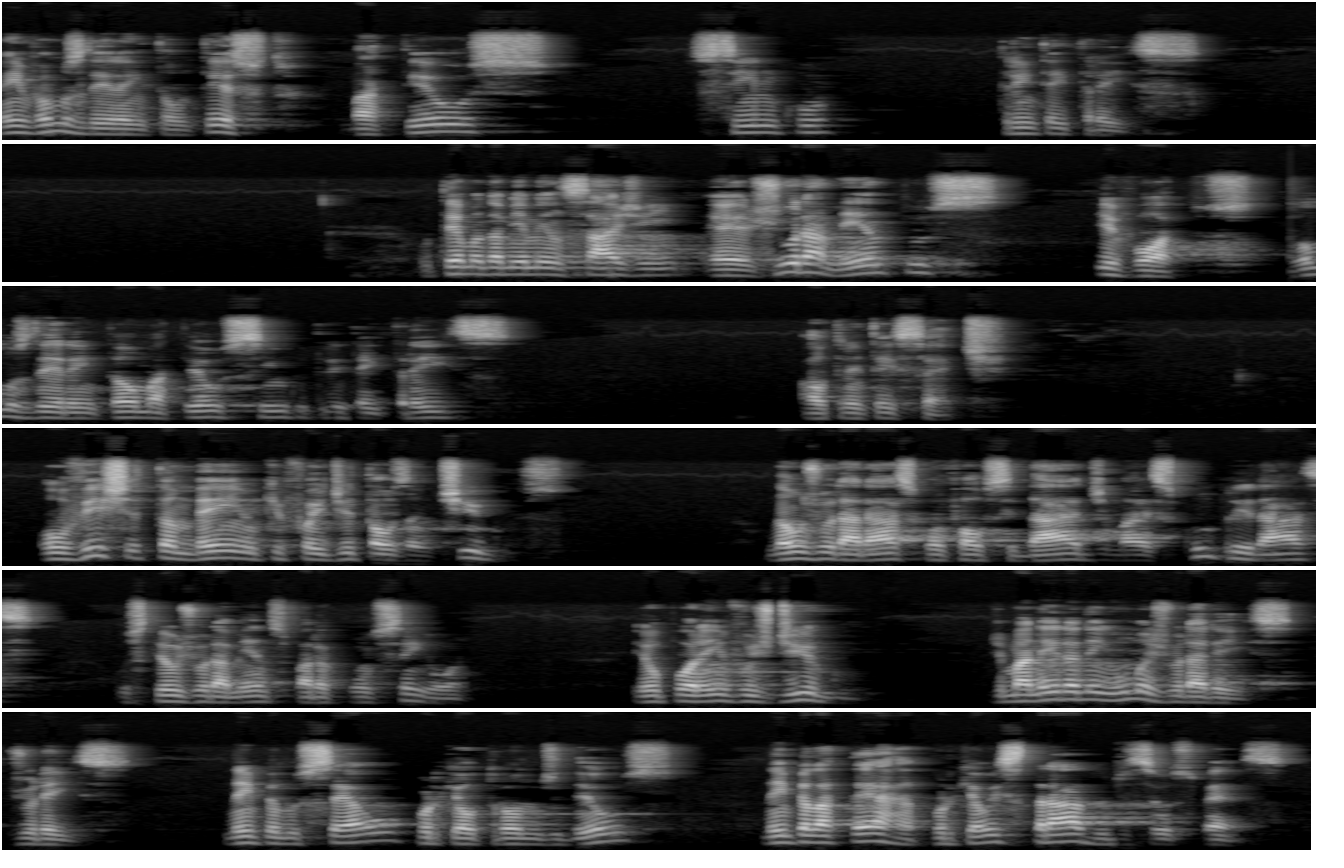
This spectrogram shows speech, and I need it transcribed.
Bem, vamos ler então o texto. Mateus 5, 33. O tema da minha mensagem é juramentos e votos. Vamos ler então Mateus 5, 33 ao 37. Ouviste também o que foi dito aos antigos? Não jurarás com falsidade, mas cumprirás os teus juramentos para com o Senhor. Eu, porém, vos digo: de maneira nenhuma jurareis, jureis, nem pelo céu, porque é o trono de Deus, nem pela terra, porque é o estrado de seus pés,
